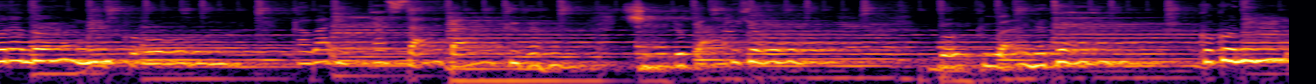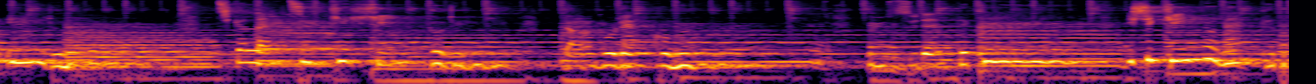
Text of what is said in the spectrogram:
空の向こう乾いた砂漠が広がる。よ僕はなぜここに。いるの力尽き一人倒れ込む薄れてく意識の中で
